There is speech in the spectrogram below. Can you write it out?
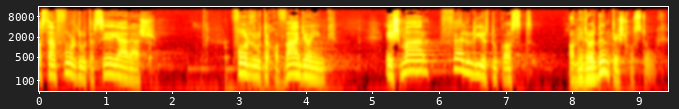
Aztán fordult a széljárás, fordultak a vágyaink, és már felülírtuk azt, amiről döntést hoztunk.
